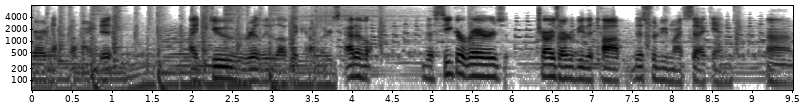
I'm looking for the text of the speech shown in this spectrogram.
card. Nothing behind it. I do really love the colors. Out of the secret rares, Charizard would be the top. This would be my second. Um,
